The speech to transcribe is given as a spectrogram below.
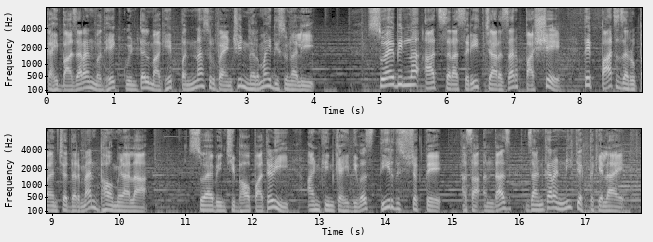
काही बाजारांमध्ये क्विंटल मागे पन्नास रुपयांची नरमाई दिसून आली. सोयाबीनला आज सरासरी चार हजार पाचशे ते पाच हजार रुपयांच्या दरम्यान भाव मिळाला. सोयाबीनची भाव पातळी आणखीन काही दिवस स्थिर दिसू शकते असा अंदाज जाणकारांनी व्यक्त केला आहे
